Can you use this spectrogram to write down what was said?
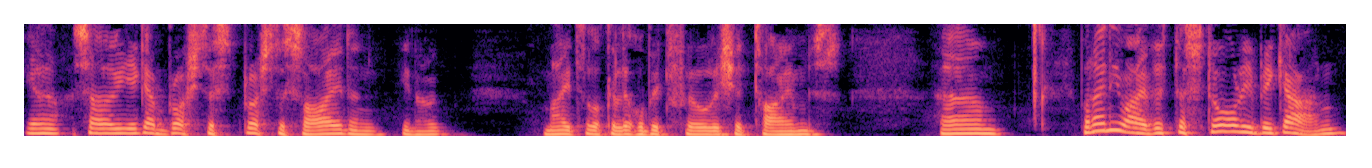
Yeah. So you get brushed brushed aside and you know made to look a little bit foolish at times. Um, but anyway, the, the story began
